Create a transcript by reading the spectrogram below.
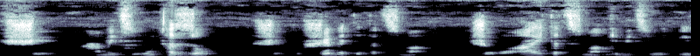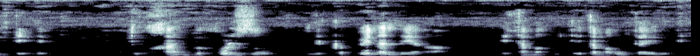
שהמציאות הזו שחושבת את עצמה, שרואה את עצמה כמציאות נבדלת, תוכל בכל זאת לקבל עליה את המהות, את המהות האלוקית.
